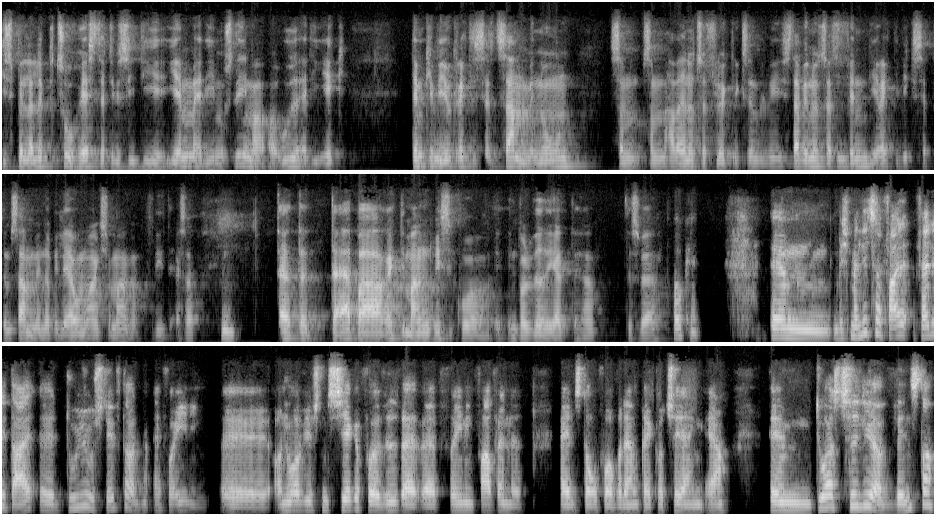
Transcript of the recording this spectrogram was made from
de spiller lidt på to heste, det vil sige, de hjemme er de muslimer, og ude er de ikke. Dem kan vi jo ikke rigtig sætte sammen med nogen, som, som har været nødt til at flygte eksempelvis. Der er vi nødt til at mm. finde de rigtige, vi kan sætte dem sammen med, når vi laver nogle arrangementer. Fordi altså, mm der, der, der er bare rigtig mange risikoer involveret i alt det her, desværre. Okay. Øhm, hvis man lige tager fat i dig, øh, du er jo stifteren af foreningen, øh, og nu har vi jo sådan cirka fået at vide, hvad, hvad foreningen Frafaldende reelt står for, hvordan rekrutteringen er. Øhm, du er også tidligere venstre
